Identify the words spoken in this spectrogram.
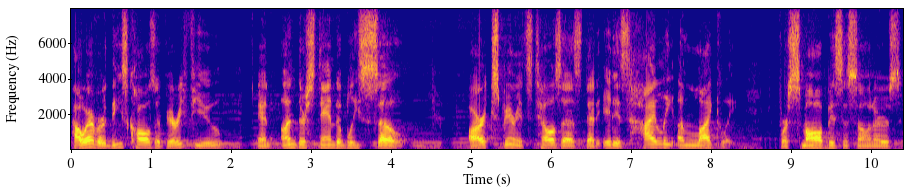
However, these calls are very few and understandably so. Our experience tells us that it is highly unlikely for small business owners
